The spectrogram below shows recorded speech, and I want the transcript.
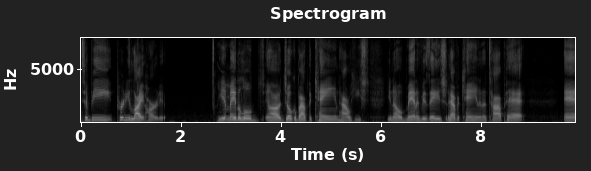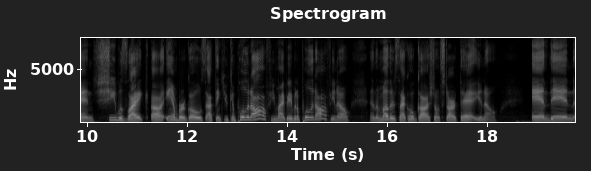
to be pretty lighthearted. He had made a little uh, joke about the cane, how he, sh- you know, man of his age should have a cane and a top hat. And she was like, uh, Amber goes, I think you can pull it off. You might be able to pull it off, you know. And the mother's like, oh gosh, don't start that, you know. And then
